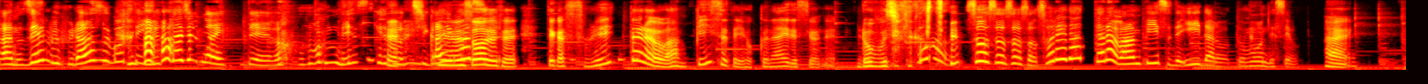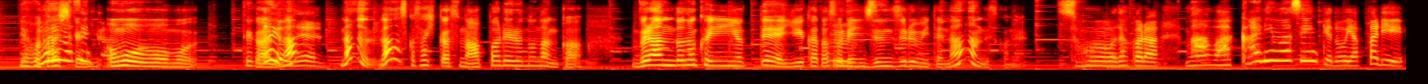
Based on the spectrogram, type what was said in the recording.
あの全部フランス語って言ったじゃないって 思うんですけど違いますそうです。てかそれ言ったらワンピースでよくないですよね。ロブじゃなくて。そう。そうそうそうそれだったらワンピースでいいだろうと思うんですよ。はい。いや確かに。思う思う思う。てかだよね。ななんすかさっきからそのアパレルのなんかブランドの国によって言い方それに準ずるみたいな、うん、何なんですかねそうだからまあ分かりませんけどやっぱり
